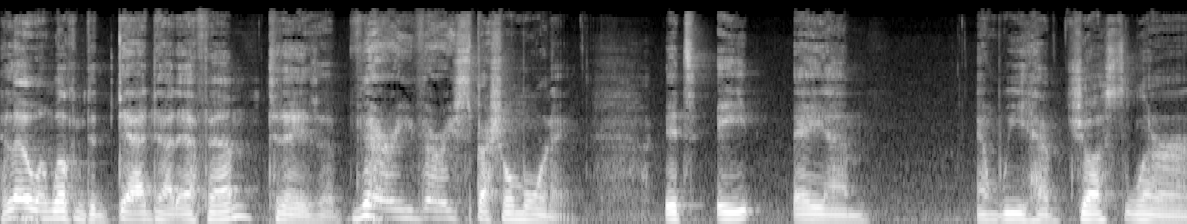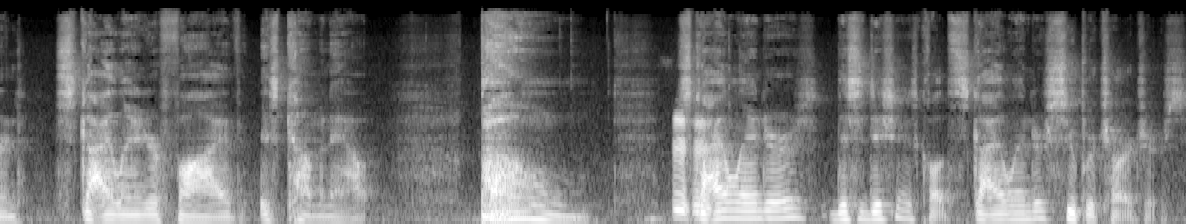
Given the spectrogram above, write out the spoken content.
Hello and welcome to Dad.fm. Today is a very, very special morning. It's 8 a.m. and we have just learned Skylander 5 is coming out. Boom! Skylanders, this edition is called Skylander Superchargers.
